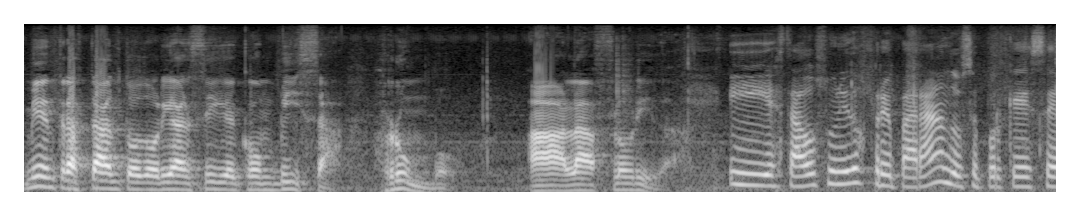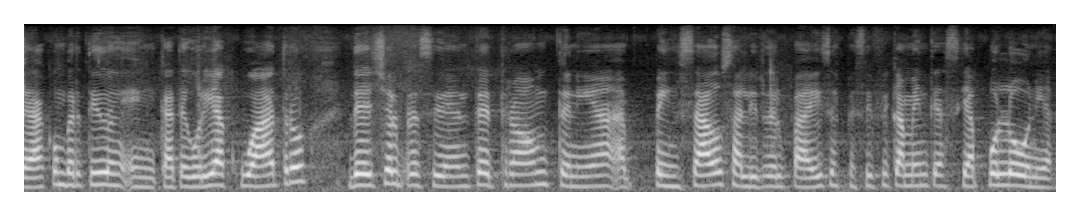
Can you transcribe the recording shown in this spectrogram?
Mientras tanto, Dorian sigue con visa rumbo a la Florida y Estados Unidos preparándose porque se ha convertido en, categoría 4. De hecho, el presidente Trump tenía pensado salir del país específicamente hacia Polonia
